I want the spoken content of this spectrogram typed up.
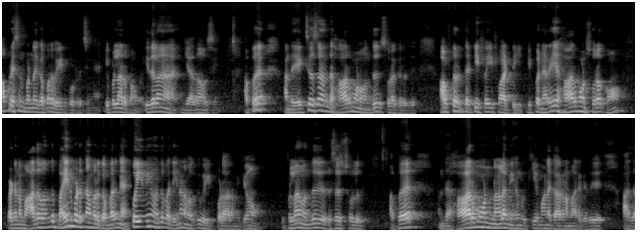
ஆப்ரேஷன் பண்ணதுக்கப்புறம் வெயிட் போட்டுருச்சுங்க. இப்படிலாம் இருப்பாங்க. இதெல்லாம் இங்கே அதான் அவசியம் அப்போ அந்த எக்ஸஸாக அந்த ஹார்மோன் வந்து சுரக்கிறது. ஆஃப்டர் தேர்ட்டி ஃபைவ் ஃபார்ட்டி இப்போ நிறைய ஹார்மோன் சுரக்கும். பட் நம்ம அதை வந்து பயன்படுத்தாமல் இருக்க பாருங்க. எப்போயுமே வந்து பார்த்திங்கன்னா நமக்கு வெயிட் போட ஆரம்பிக்கும். இப்படிலாம் வந்து ரிசர்ச் சொல்லுது. அப்போ அந்த ஹார்மோன்னால் மிக முக்கியமான காரணமாக இருக்குது. அதை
